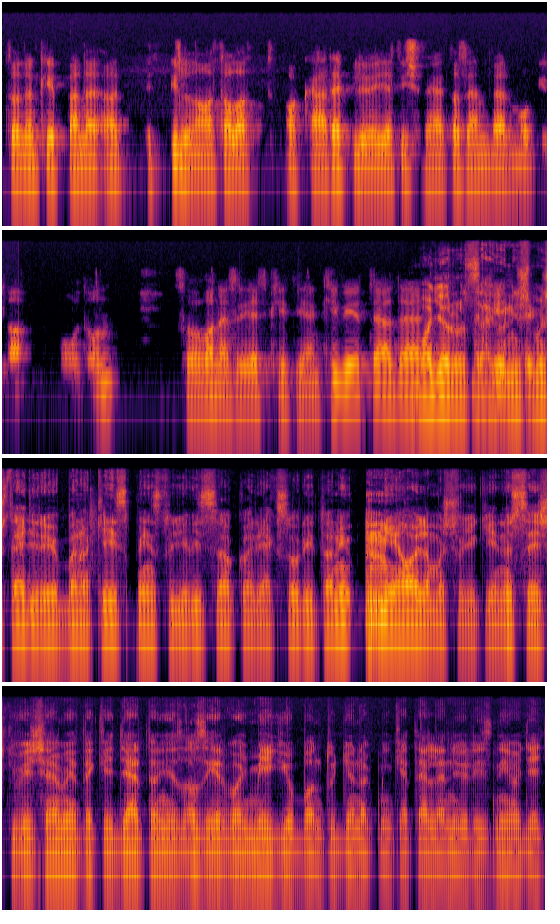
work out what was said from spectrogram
tulajdonképpen egy pillanat alatt akár repülőjegyet is vehet az ember mobil módon. Szóval van ezért egy-két ilyen kivétel, de... Magyarországon is most egyre jobban a készpénzt ugye vissza akarják szorítani. Mi hajlamos vagyok ilyen összeesküvés elméleteket gyártani, ez azért van, hogy még jobban tudjanak minket ellenőrizni, hogy egy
